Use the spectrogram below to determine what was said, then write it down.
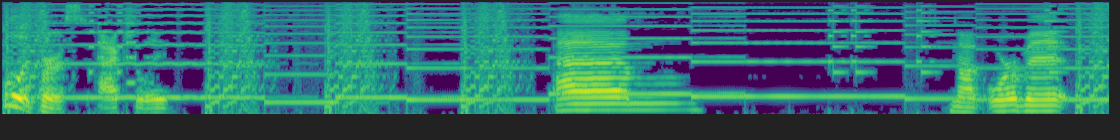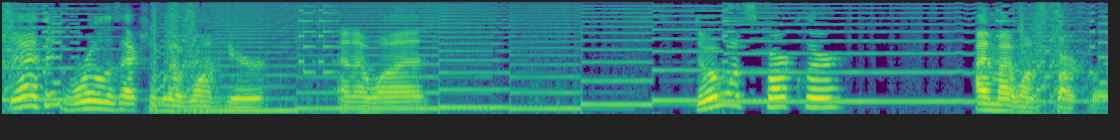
bullet burst, actually. Um... Not orbit. Yeah, I think royal is actually what I want here. And I want... Do I want sparkler? I might want sparkler.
